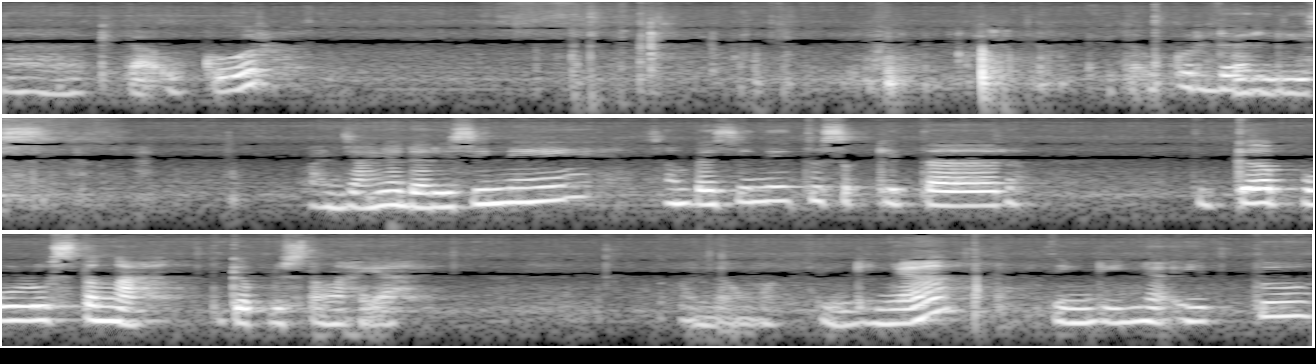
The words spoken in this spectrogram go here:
Nah, kita ukur. Kita ukur dari panjangnya dari sini sampai sini itu sekitar 30 setengah 30 setengah ya. Panjang tingginya. Tingginya itu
